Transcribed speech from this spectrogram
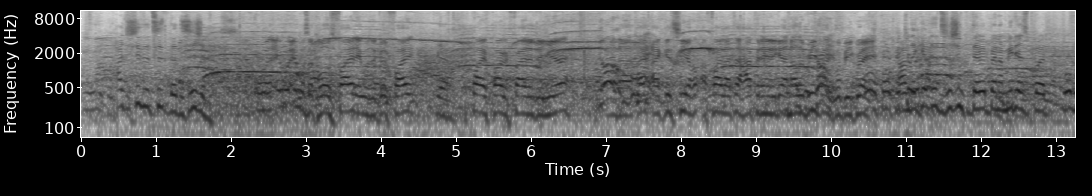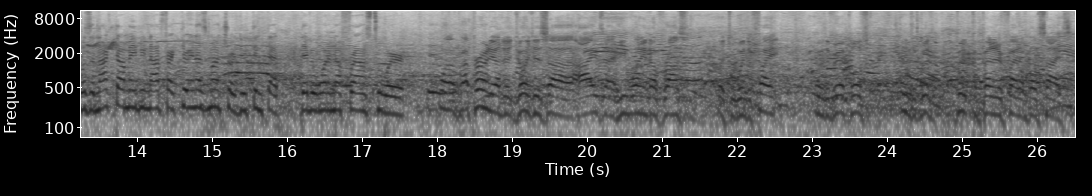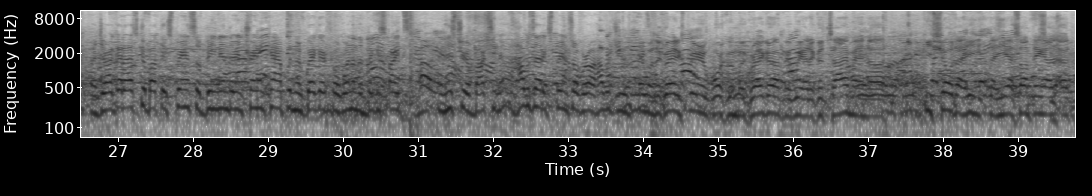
How'd you see the, the decision? It was, it, it was a close fight. It was a good fight. Yeah. Probably, probably fight of the year. And, uh, I, I can see a, a, fight like that happening again. Another rematch would be great. Um, they give the decision to David Benavidez, but was the knockdown maybe not factoring as much, or do you think that David won enough rounds to where? Well, apparently under George's uh, eyes, uh, he won enough rounds to win the fight it was a very close, it was a good, good competitive fight on both sides. And Joe, I got to ask you about the experience of being in there in training camp with McGregor for one of the biggest fights in the history of boxing. How was that experience overall? How would you? It was a great experience working with McGregor. I mean, we had a good time, and uh, he showed that he that he has something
